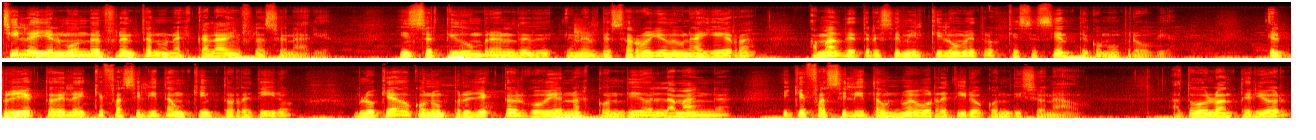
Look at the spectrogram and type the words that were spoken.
Chile y el mundo enfrentan una escalada inflacionaria, incertidumbre en el, en el desarrollo de una guerra a más de 13.000 kilómetros que se siente como propia el proyecto de ley que facilita un quinto retiro, bloqueado con un proyecto del gobierno escondido en la manga y que facilita un nuevo retiro condicionado. A todo lo anterior,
